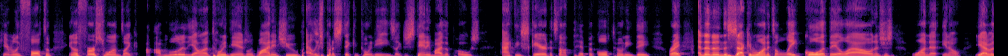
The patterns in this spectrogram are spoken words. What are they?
can't really fault him. You know, the first one's like I'm literally yelling at Tony DeAngelo, like, why didn't you at least put a stick in Tony D? He's like just standing by the post, acting scared. That's not typical of Tony D, right? And then in the second one, it's a late goal that they allow, and it's just one that, you know, you have a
